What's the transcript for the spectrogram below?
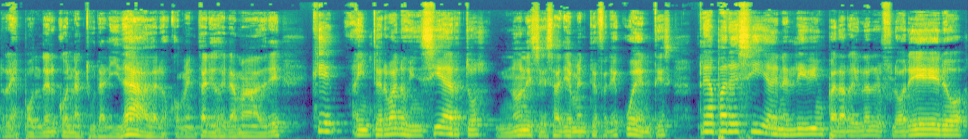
responder con naturalidad a los comentarios de la madre, que a intervalos inciertos, no necesariamente frecuentes, reaparecía en el living para arreglar el florero,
